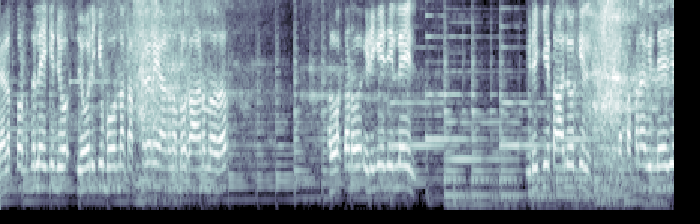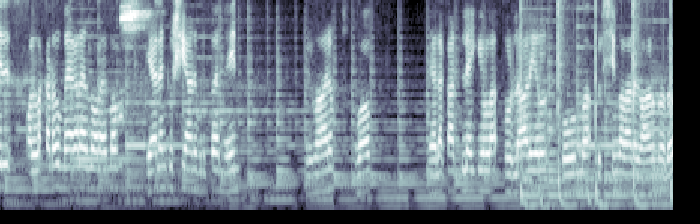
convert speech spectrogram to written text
ഏലത്തോട്ടത്തിലേക്ക് ജോലിക്ക് പോകുന്ന കർഷകരെയാണ് നമ്മൾ കാണുന്നത്. വള്ളക്കടവ് ഇടുക്കി ജില്ലയിൽ ഇടുക്കി താലൂക്കിൽ കട്ടപ്പന വില്ലേജിൽ വള്ളക്കടവ് മേഖല എന്ന് പറയുമ്പം ഏലം കൃഷിയാണ് ഇവിടുത്തെ മെയിൻ വരുമാനം. അപ്പോൾ ഏലക്കാട്ടിലേക്കുള്ള തൊഴിലാളികൾ പോകുന്ന ദൃശ്യങ്ങളാണ് കാണുന്നത്.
